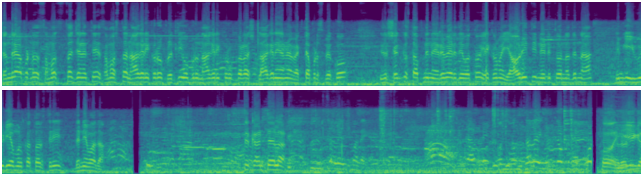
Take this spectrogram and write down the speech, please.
ಚಂದ್ರಾಪಟ್ಟಣದ ಸಮಸ್ತ ಜನತೆ, ಸಮಸ್ತ ನಾಗರಿಕರು, ಪ್ರತಿಯೊಬ್ಬರು ನಾಗರಿಕರು ಕೂಡ ಶ್ಲಾಘನೆಯನ್ನು ವ್ಯಕ್ತಪಡಿಸಬೇಕು. ಇದ್ರ ಶಂಕುಸ್ಥಾಪನೆ ನೆರವೇರಿದೆ ಇವತ್ತು. ಕಾರ್ಯಕ್ರಮ ಯಾವ ರೀತಿ ನಡೀತು ಅನ್ನೋದನ್ನ ನಿಮಗೆ ಈ ವಿಡಿಯೋ ಮೂಲಕ ತೋರಿಸ್ತೀನಿ. ಧನ್ಯವಾದ. ಕಾಣ್ತಾ ಇಲ್ಲ. ಈಗ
